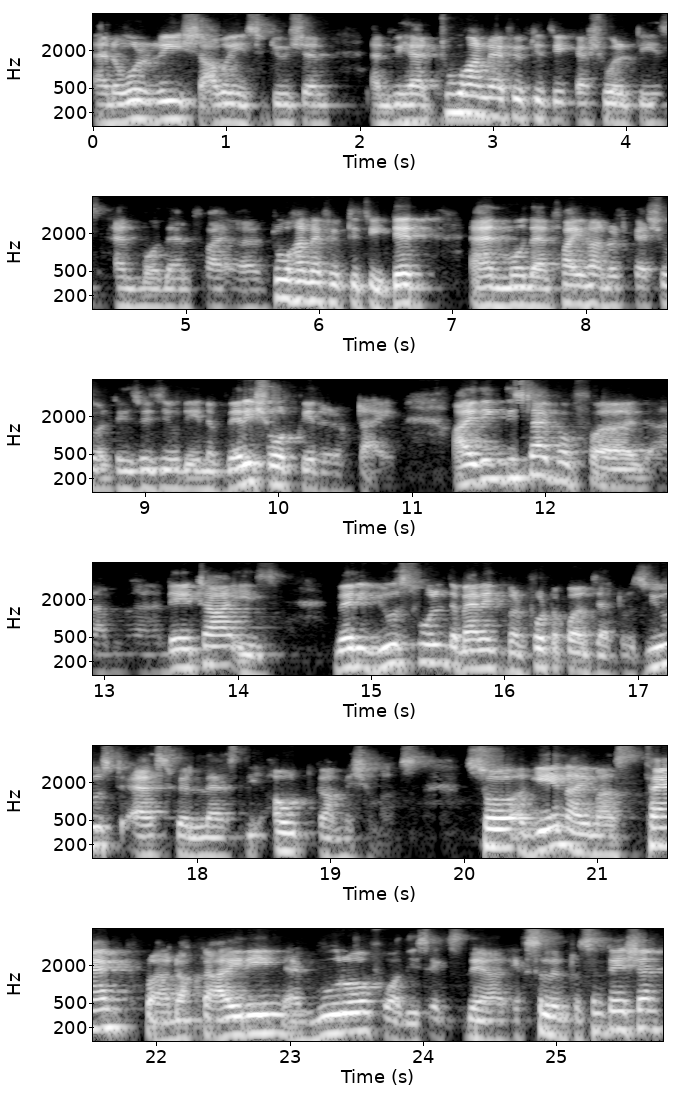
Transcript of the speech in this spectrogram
and all reached our institution. And we had 253 casualties and more than five, uh, 253 dead and more than 500 casualties received in a very short period of time. I think this type of uh, um, data is very useful, the management protocols that was used as well as the outcome measurements. So again, I must thank uh, Dr. Irene and Guru for this ex their excellent presentation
